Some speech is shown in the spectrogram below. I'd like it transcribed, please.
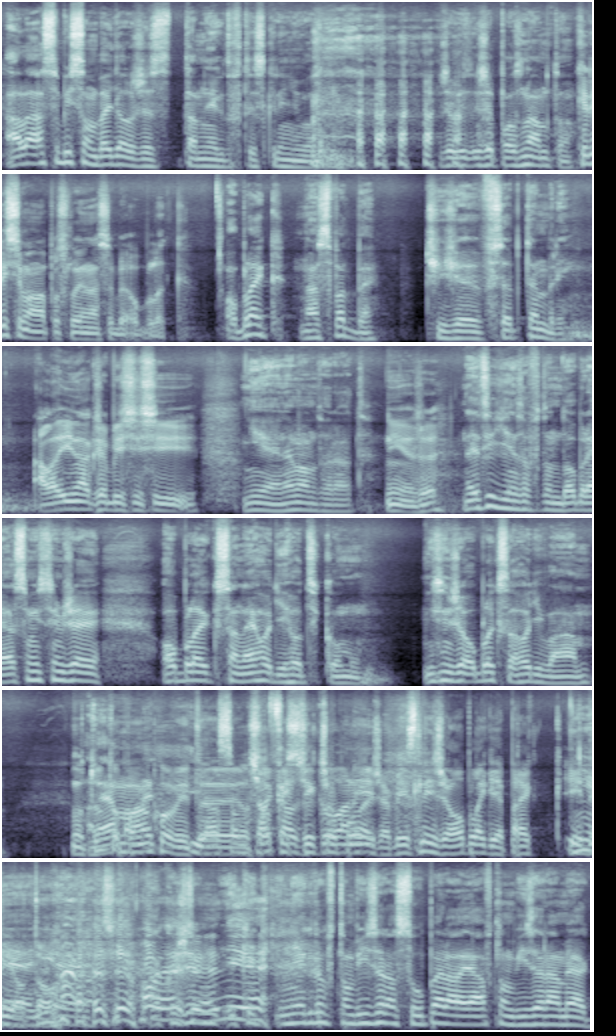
Ale asi by som vedel, že tam niekto v tej skrini bol. že, že poznám to. Kedy si mal naposledy na sebe oblek? Oblek na svadbe. Čiže v septembri. Ale inak, že by si si... Nie, nemám to rád. Nie, že? Necítim sa v tom dobre. Ja si myslím, že oblek sa nehodí hoci komu. Myslím, že oblek sa hodí vám. No Ale tuto ja mám- pánkovi, to Ja je som čakal, že čo sofistikovaný. povie, že myslím, že oblek je pre Nie, idiotov. nie. Povie, akože, že nie. keď niekto v tom vyzerá super a ja v tom vyzerám jak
